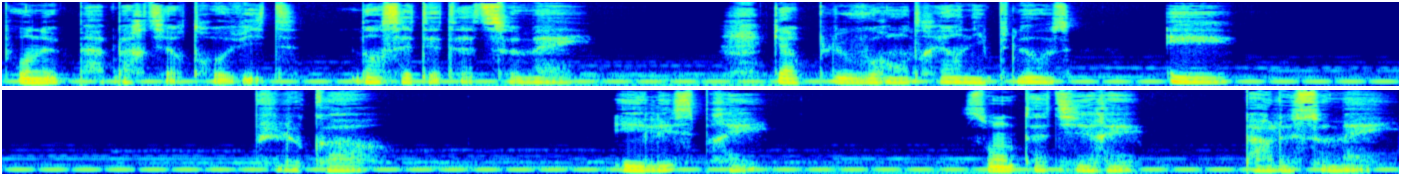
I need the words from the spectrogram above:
pour ne pas partir trop vite dans cet état de sommeil. Car plus vous rentrez en hypnose et plus le corps et l'esprit sont attirés par le sommeil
